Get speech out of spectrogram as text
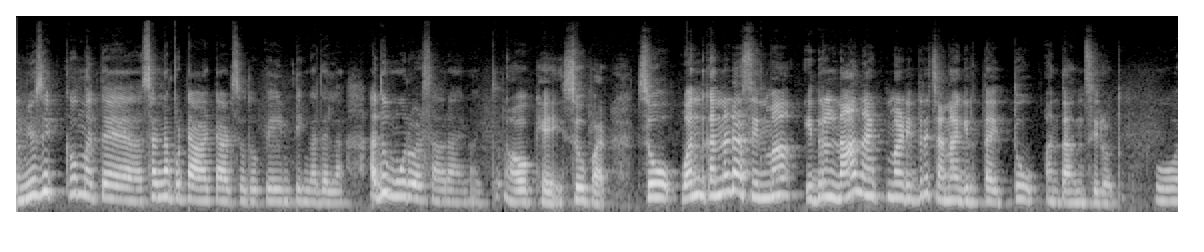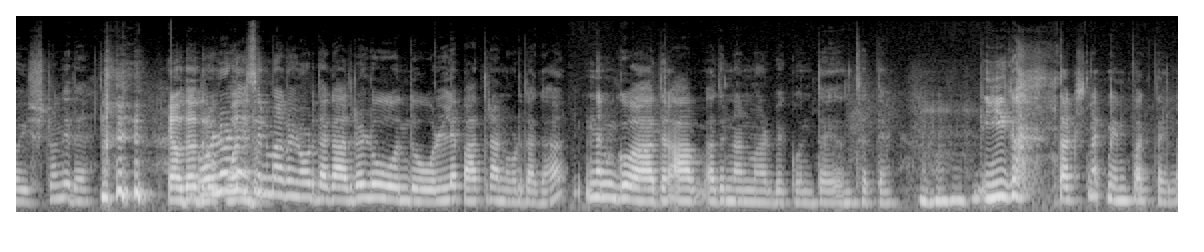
ಮ್ಯೂಸಿಕ್ ಮತ್ತೆ ಸಣ್ಣ ಪುಟ್ಟ ಆಟ ಆಡಿಸೋದು ಪೇಂಟಿಂಗ್ ಅದೆಲ್ಲ. ಅದು ಮೂರುವರೆ ಸಾವಿರ ಏನೋ ಇತ್ತು. ಓಕೆ ಸೂಪರ್ ಸೊ ಒಂದು ಕನ್ನಡ ಸಿನಿಮಾ ಇದ್ರಲ್ಲಿ ನಾನು ಆ್ಯಕ್ಟ್ ಮಾಡಿದ್ರೆ ಚೆನ್ನಾಗಿರ್ತಾ ಇತ್ತು ಅಂತ ಅನ್ಸಿರೋದು. ಓ ಇಷ್ಟೊಂದಿದೆ. ಯಾವ್ದಾದ್ರು ಒಳ್ಳೊಳ್ಳೆ ಸಿನಿಮಾಗಳು ನೋಡಿದಾಗ ಅದರಲ್ಲೂ ಒಂದು ಒಳ್ಳೆ ಪಾತ್ರ ನೋಡಿದಾಗ ನನಗೂ ಅದ್ರ ಅದನ್ನ ನಾನು ಮಾಡಬೇಕು ಅಂತ ಅನ್ಸುತ್ತೆ. ಈಗ ತಕ್ಷಣಕ್ಕೆ ನೆನಪಾಗ್ತಾ ಇಲ್ಲ.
